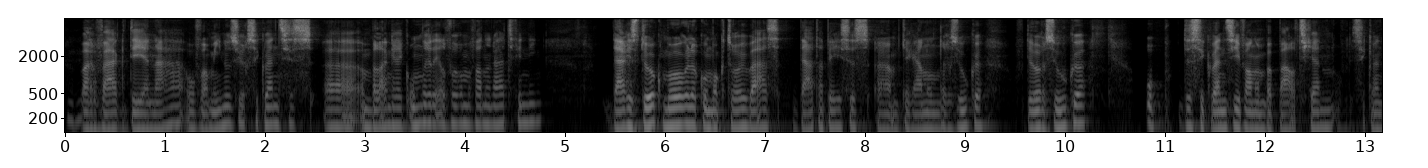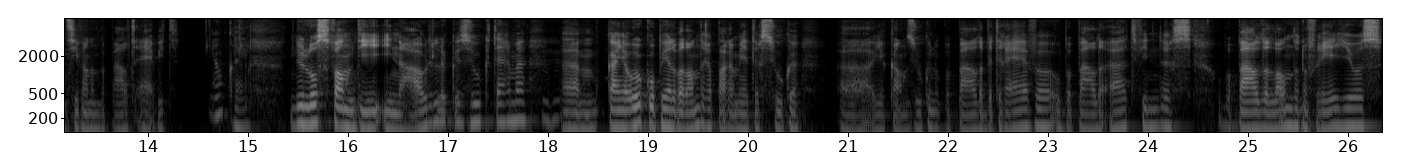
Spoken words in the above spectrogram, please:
Mhm. waar vaak DNA of aminozuursequenties uh, een belangrijk onderdeel vormen van een uitvinding. Daar is het ook mogelijk om octrooi-databases um, te gaan onderzoeken of doorzoeken op de sequentie van een bepaald gen of de sequentie van een bepaald eiwit. Oké. Nu, los van die inhoudelijke zoektermen, Mhm. um, kan je ook op heel wat andere parameters zoeken. Uh, je kan zoeken op bepaalde bedrijven, op bepaalde uitvinders, op bepaalde landen of regio's,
